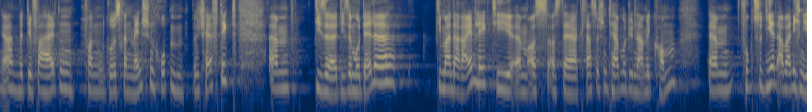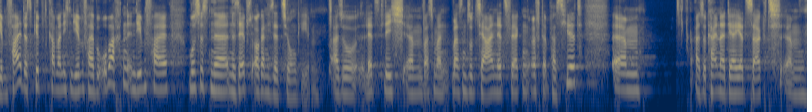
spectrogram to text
ja, mit dem Verhalten von größeren Menschengruppen beschäftigt. Ähm, diese, diese Modelle, die man da reinlegt, die ähm, aus, aus der klassischen Thermodynamik kommen, ähm, funktionieren aber nicht in jedem Fall. Das gibt, kann man nicht in jedem Fall beobachten. In dem Fall muss es eine, eine Selbstorganisation geben. Also letztlich, ähm, was man, was in sozialen Netzwerken öfter passiert. Ähm, also keiner, der jetzt sagt, ähm,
